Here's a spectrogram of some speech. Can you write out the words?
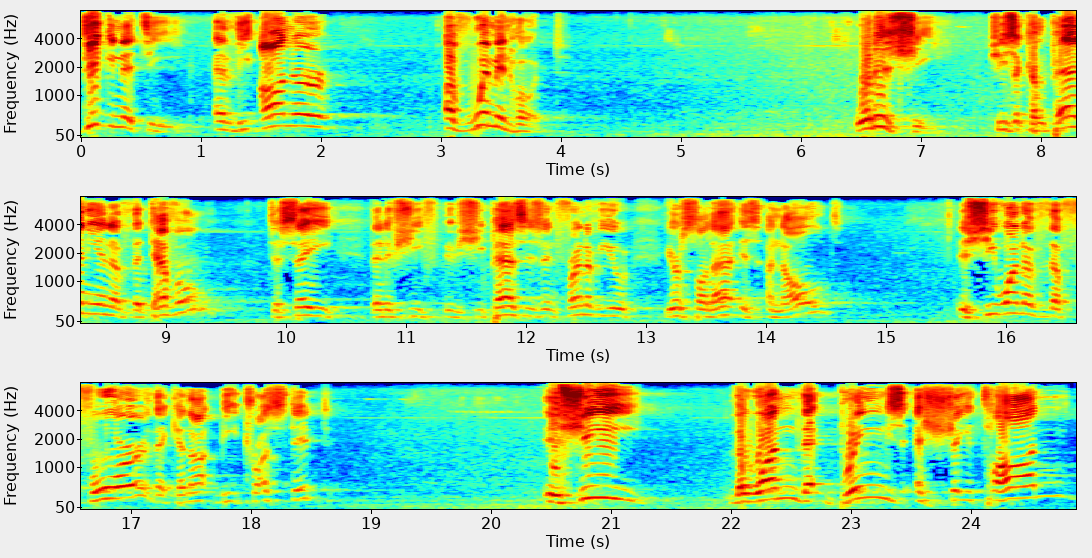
dignity and the honor of womanhood. What is she? She's a companion of the devil to say that if she if she passes in front of you, your salah is annulled. Is she one of the four that cannot be trusted? Is she the one that brings a shaitan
